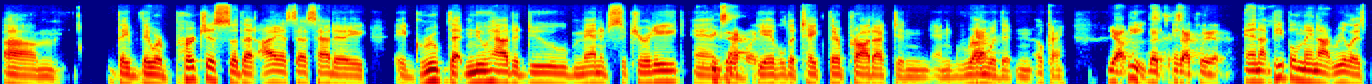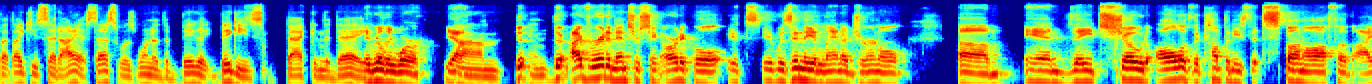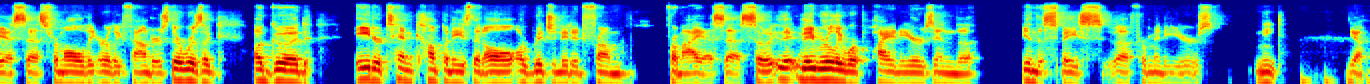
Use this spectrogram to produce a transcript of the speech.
um they they were purchased so that ISS had a a group that knew how to do managed security and exactly. would be able to take their product and and run yeah. with it. And okay, yeah, Neat. that's exactly and, it. And uh, people may not realize, but like you said, ISS was one of the big biggies back in the day. They really were. Yeah. Um, and there, I've read an interesting article. It's it was in the Atlanta Journal, um, and they showed all of the companies that spun off of ISS from all the early founders. There was a a good eight or 10 companies that all originated from from ISS. So they, they really were pioneers in the in the space uh, for many years. Neat. Yeah.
